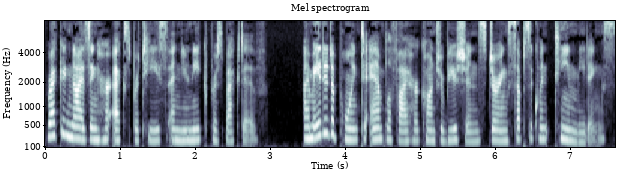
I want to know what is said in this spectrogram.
Recognizing her expertise and unique perspective, I made it a point to amplify her contributions during subsequent team meetings.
